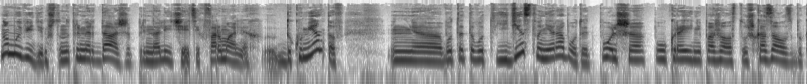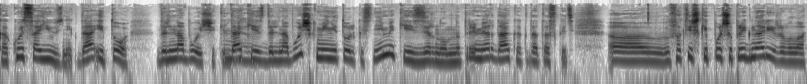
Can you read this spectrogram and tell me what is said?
Но мы видим, что, например, даже при наличии этих формальных документов, вот это вот единство не работает. Польша по Украине, пожалуйста, уж казалось бы, какой союзник, да, и то дальнобойщики, да, да кейс с дальнобойщиками, и не только с ними, кейс с зерном, например, да, когда, так сказать, э, фактически Польша проигнорировала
